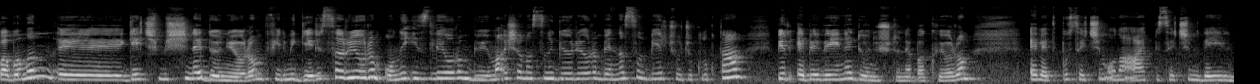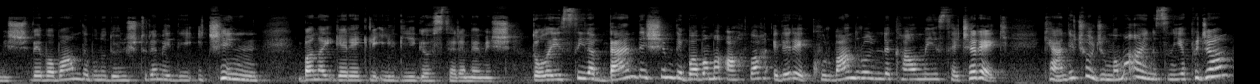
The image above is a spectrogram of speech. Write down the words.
Babamın e, geçmişine dönüyorum. Filmi geri sarıyorum. Onu izliyorum. Büyüme aşamasını görüyorum ve nasıl bir çocukluktan bir ebeveyne dönüştüğüne bakıyorum. Evet bu seçim ona ait bir seçim değilmiş ve babam da bunu dönüştüremediği için bana gerekli ilgiyi gösterememiş. Dolayısıyla ben de şimdi babama ahvah ederek kurban rolünde kalmayı seçerek kendi çocuğuma mı aynısını yapacağım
